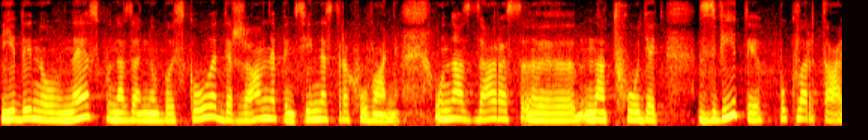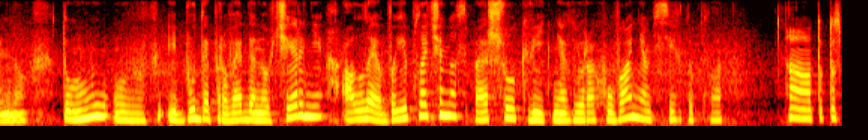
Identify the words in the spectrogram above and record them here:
єдиного внеску на загальнообов'язкове державне пенсійне страхування. У нас зараз е, надходять звіти поквартально. Тому е, і буде проведено в червні, але виплачено з 1 квітня з урахуванням всіх доплат. Тобто з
